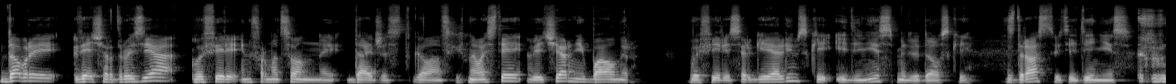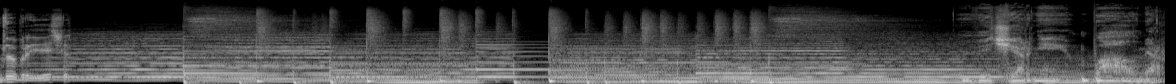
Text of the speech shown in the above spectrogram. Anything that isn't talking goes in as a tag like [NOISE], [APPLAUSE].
Добрый вечер, друзья! В эфире информационный дайджест голландских новостей «Вечерний Балмер». В эфире Сергей Алимский и Денис Медведовский. Здравствуйте, Денис. [LAUGHS] Добрый вечер. Вечерний Балмер.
